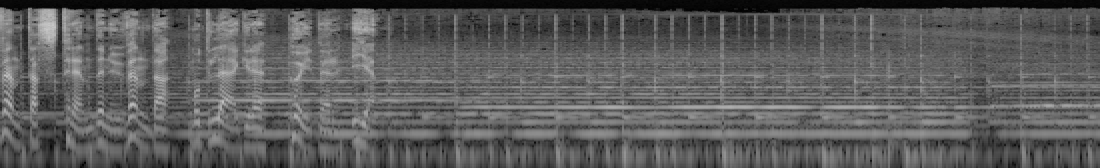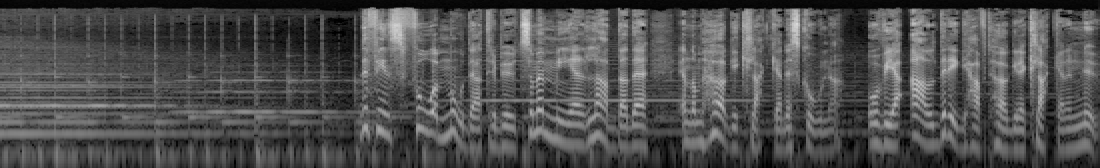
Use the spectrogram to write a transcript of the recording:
väntas trenden nu vända mot lägre höjder igen. Det finns få modeattribut som är mer laddade än de högerklackade skorna. Och vi har aldrig haft högre klackar än nu.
